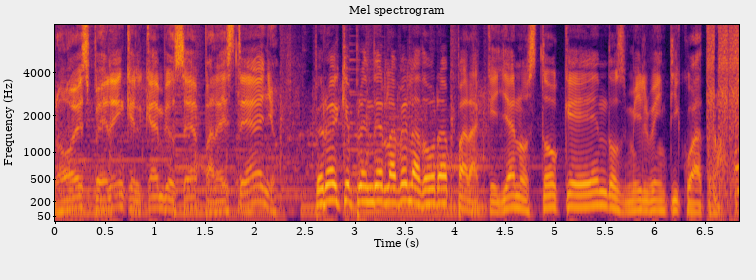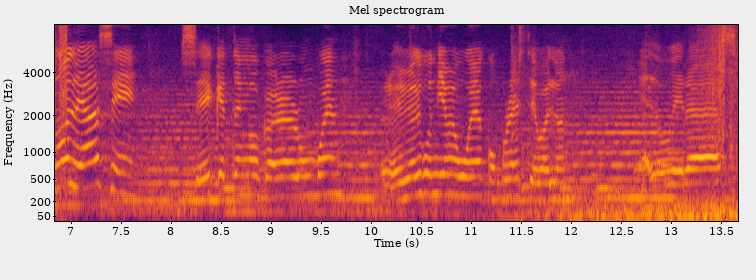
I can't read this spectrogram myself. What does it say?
No esperen que el cambio sea para este año, pero hay que prender la veladora para que ya nos toque en 2024. ¿Cómo le hace? Sé que tengo que ahorrar un buen, pero yo algún día me voy a comprar este balón. Ya lo verás.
